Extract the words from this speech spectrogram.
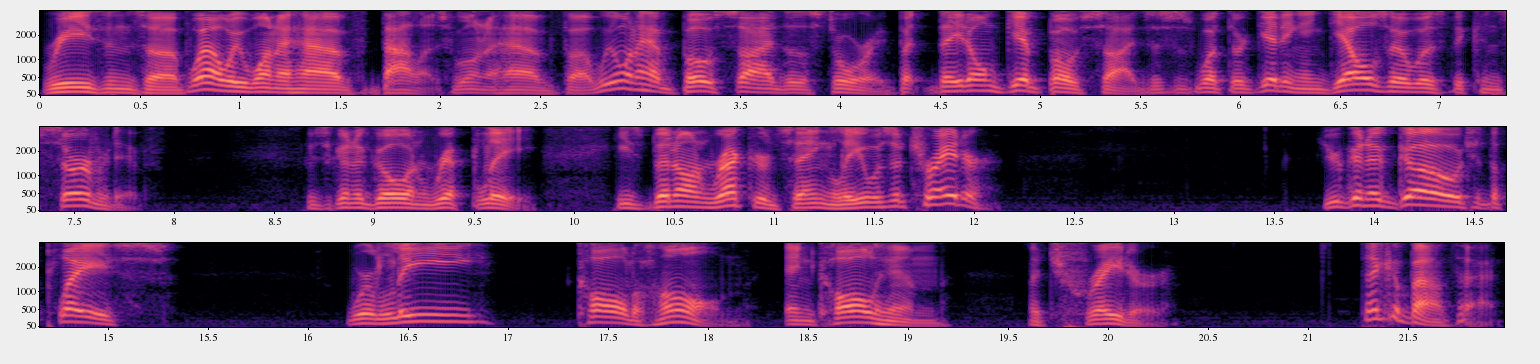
reasons of well, we want to have balance, we want to have uh, we want to have both sides of the story, but they don't get both sides. This is what they're getting. And Guelzo was the conservative who's going to go and rip Lee. He's been on record saying Lee was a traitor. You're going to go to the place where Lee called home and call him a traitor. Think about that.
